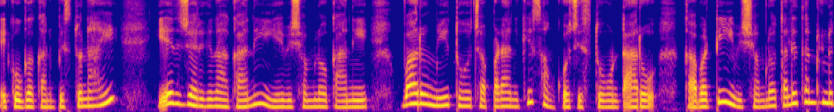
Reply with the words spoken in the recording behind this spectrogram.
ఎక్కువగా కనిపిస్తున్నాయి. ఏది జరిగినా కానీ ఏ విషయంలో కానీ వారు మీతో చెప్పడానికి సంకోచిస్తూ ఉంటారు. కాబట్టి ఈ విషయంలో తల్లిదండ్రులు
